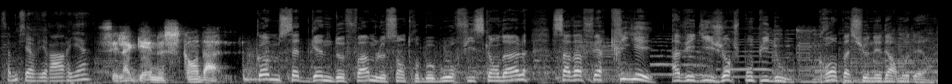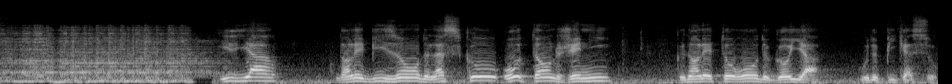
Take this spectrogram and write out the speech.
ça me servira à rien. c'est la gaine scandale. Comme cette gaine de femme, le centre Beaubourg fit scandale, ça va faire crier, avait dit Georges Pompidou, grand passionné d'art moderne. Il y a dans les bisons de Lascaux autant de génie que dans les taureaux de Goya ou de Picasso.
